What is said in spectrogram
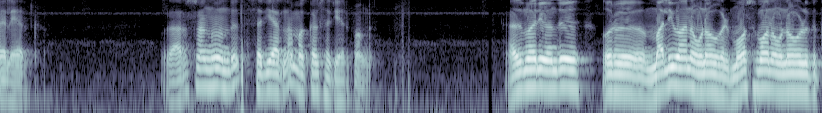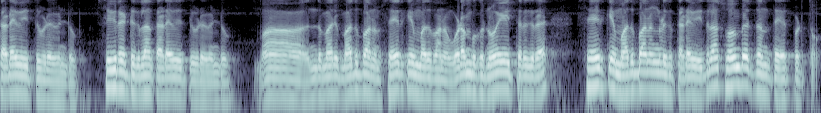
வேலையாக இருக்குது ஒரு அரசாங்கம் வந்து சரியாக இருந்தால் மக்கள் சரியாக இருப்பாங்க. அது மாதிரி வந்து ஒரு மலிவான உணவுகள் மோசமான உணவுகளுக்கு தடை வைத்து விட வேண்டும். சிகரெட்டுக்கெல்லாம் தடை வைத்து விட வேண்டும். இந்த மாதிரி மதுபானம் செயற்கை மதுபானம் உடம்புக்கு நோயை தருகிற செயற்கை மதுபானங்களுக்கு தடை. இதெல்லாம் சோம்பேறித்தனத்தை ஏற்படுத்தும்.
